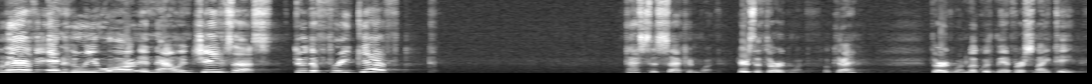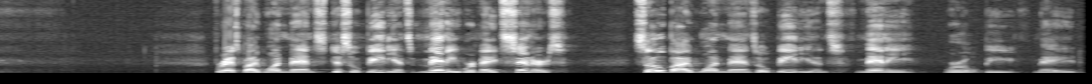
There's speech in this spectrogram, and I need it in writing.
Live in who you are and now in Jesus through the free gift. That's the second one. Here's the third one, okay? Third one. Look with me at verse 19. For as by one man's disobedience many were made sinners, so by one man's obedience many will be made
